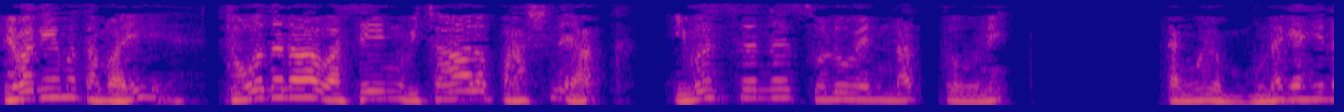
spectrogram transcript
ඒ වගේම තමයි චෝදනා වශයෙන් විචාල ප්‍රශ්නයක් ඉවසන සුළු වෙන්නත් ඕනේ. දැන් ඔය මුණ ගැහින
